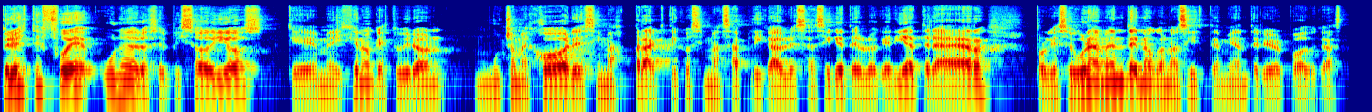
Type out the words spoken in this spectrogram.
pero este fue uno de los episodios que me dijeron que estuvieron mucho mejores y más prácticos y más aplicables, así que te lo quería traer porque seguramente no conociste mi anterior podcast.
